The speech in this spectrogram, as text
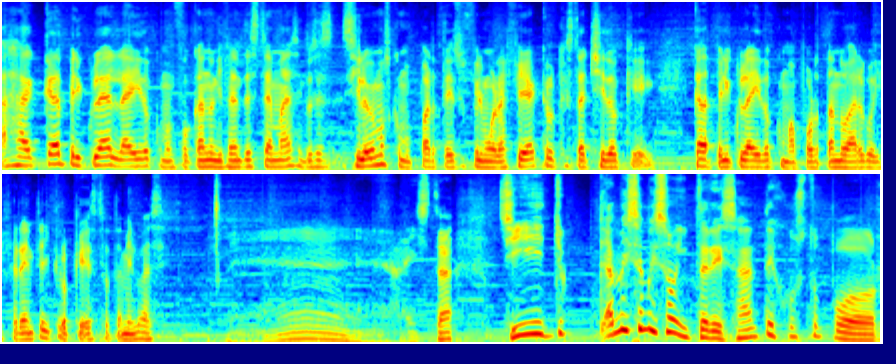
Ajá, cada película la ha ido como enfocando en diferentes temas. Entonces, si lo vemos como parte de su filmografía, creo que está chido que cada película ha ido como aportando algo diferente y creo que esto también lo hace. Ah, ahí está. Sí, a mí se me hizo interesante justo por,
